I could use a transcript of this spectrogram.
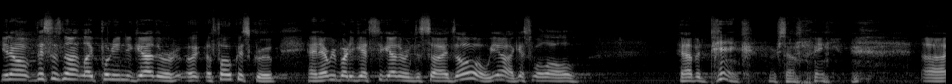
You know, this is not like putting together a, a, focus group and everybody gets together and decides, oh, yeah, I guess we'll all have it pink or something. Uh,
